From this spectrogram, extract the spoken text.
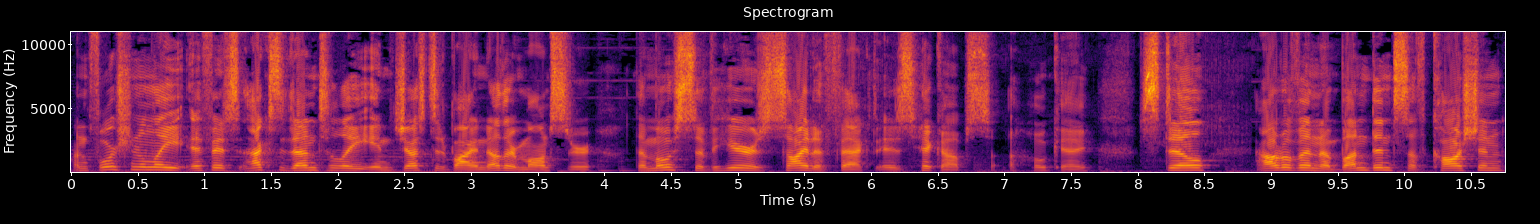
Unfortunately, if it's accidentally ingested by another monster, the most severe side effect is hiccups. Okay. Still, out of an abundance of caution,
